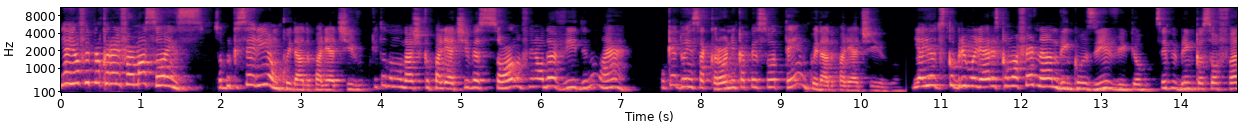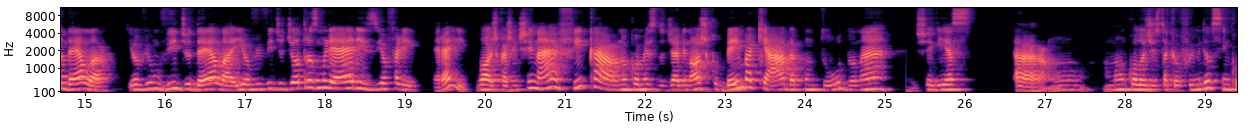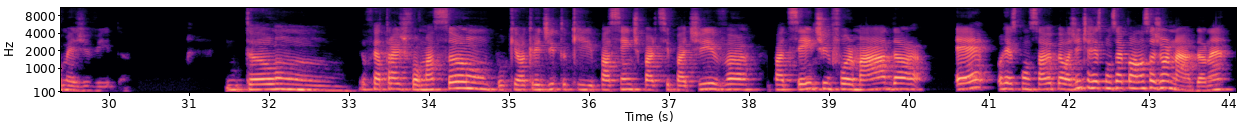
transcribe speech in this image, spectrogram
E aí eu fui procurar informações sobre o que seria um cuidado paliativo, porque todo mundo acha que o paliativo é só no final da vida, e não é. Qualquer doença crônica, a pessoa tem um cuidado paliativo. E aí eu descobri mulheres como a Fernanda, inclusive, que eu sempre brinco que eu sou fã dela. Eu vi um vídeo dela e eu vi vídeo de outras mulheres e eu falei, peraí, lógico, a gente, né, fica no começo do diagnóstico bem baqueada com tudo, né? Cheguei a, a um, uma oncologista que eu fui me deu cinco meses de vida. Então, eu fui atrás de formação, porque eu acredito que paciente participativa, paciente informada é o responsável pela a gente é responsável pela nossa jornada, né?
